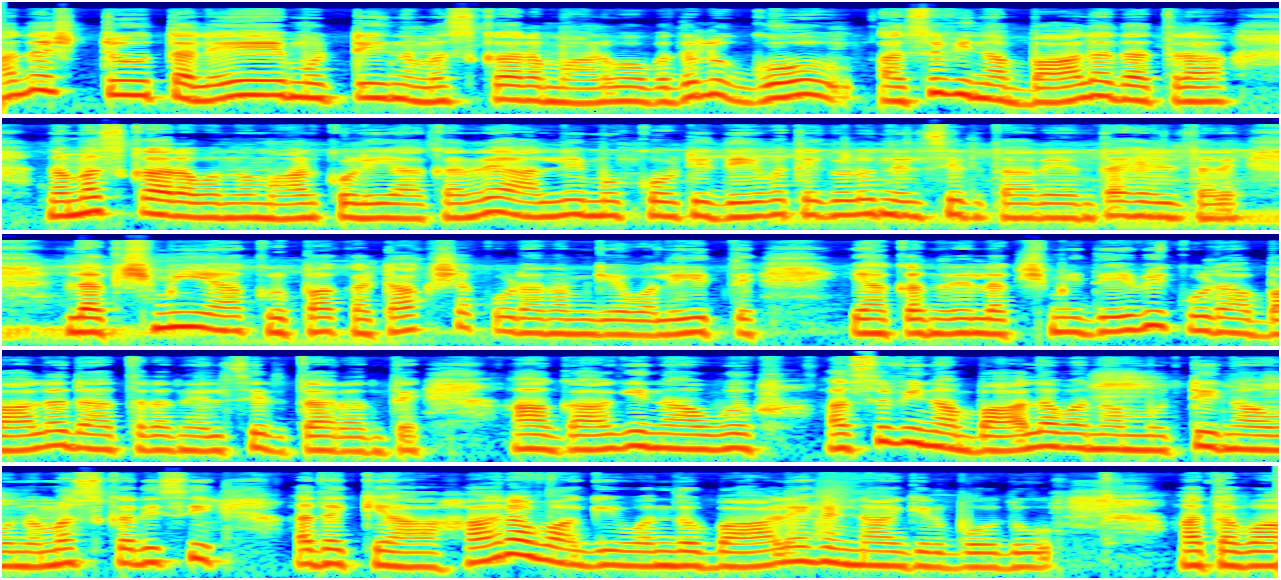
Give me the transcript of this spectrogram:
ಆದಷ್ಟು ತಲೆ ಮುಟ್ಟಿ ನಮಸ್ಕಾರ ಮಾಡುವ ಬದಲು ಗೋ ಹಸುವಿನ ಬಾಲದ ಹತ್ರ ನಮಸ್ಕಾರವನ್ನು ಮಾಡ್ಕೊಳ್ಳಿ. ಯಾಕಂದರೆ ಅಲ್ಲಿ ಮುಕ್ಕೋಟಿ ದೇವತೆಗಳು ನಿಲ್ಲಿಸಿರ್ತಾರೆ ಅಂತ ಹೇಳ್ತಾರೆ. ಲಕ್ಷ್ಮಿಯ ಕೃಪಾ ಕಟಾಕ್ಷ ಕೂಡ ನಮಗೆ ಒಲಿಯುತ್ತೆ. ಯಾಕಂದರೆ ಲಕ್ಷ್ಮೀ ದೇವಿ ಕೂಡ ಬಾಲದ ಹತ್ರ ನೆಲೆಸಿರ್ತಾರಂತೆ. ಹಾಗಾಗಿ ನಾವು ಹಸುವಿನ ಬಾಲವನ್ನು ಮುಟ್ಟಿ ನಾವು ನಮಸ್ಕರಿಸಿ ಅದಕ್ಕೆ ಆಹಾರವಾಗಿ ಒಂದು ಬಾಳೆಹಣ್ಣಾಗಿರ್ಬೋದು ಅಥವಾ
